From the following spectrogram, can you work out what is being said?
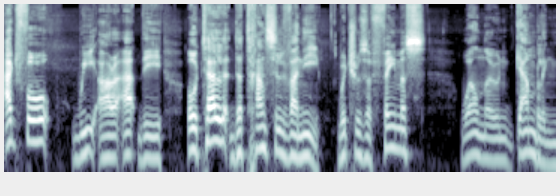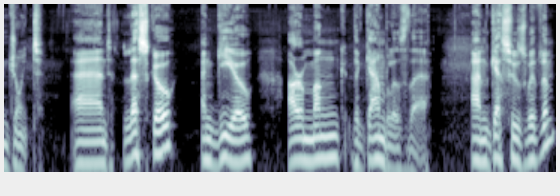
Act Four, we are at the Hôtel de Transylvanie, which was a famous, well known gambling joint. And Lescaut and Guillaume are among the gamblers there. And guess who's with them?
